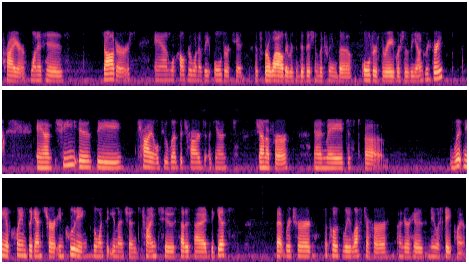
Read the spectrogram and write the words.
Pryor, one of his daughters, and we'll call her one of the older kids because for a while there was a division between the older three versus the younger three. And she is the child who led the charge against Jennifer and made just a litany of claims against her, including the ones that you mentioned, trying to set aside the gifts that Richard supposedly left to her under his new estate plan.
